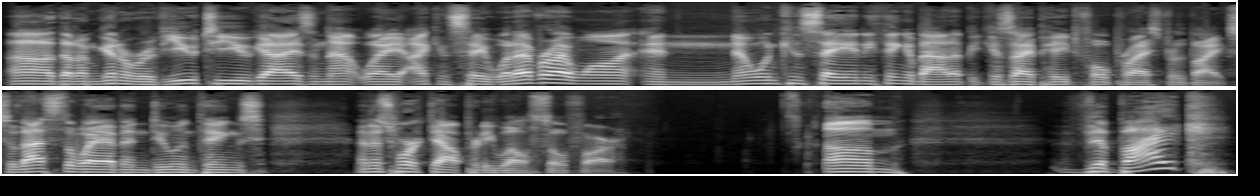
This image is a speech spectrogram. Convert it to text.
Uh, that I'm going to review to you guys, and that way I can say whatever I want, and no one can say anything about it because I paid full price for the bike. So that's the way I've been doing things, and it's worked out pretty well so far. Um, the bike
